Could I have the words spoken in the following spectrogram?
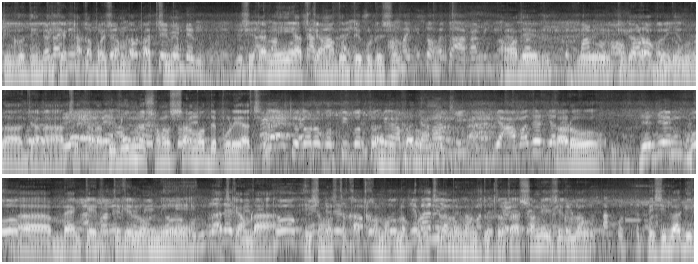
দীর্ঘদিন থেকে টাকা পয়সা আমরা পাচ্ছি না। সেটা নিয়েই আজকে আমাদের দিনে আমাদের যে ঠিকাদার। বন্ধুরা যারা আছে তারা বিভিন্ন সমস্যার মধ্যে পড়ে আছে। কারও ব্যাংকের থেকে লোন নিয়ে আজকে আমরা এই সমস্ত কাজকর্মগুলো করেছিলাম এবং দ্রুততার সঙ্গে সেগুলো বেশিরভাগই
